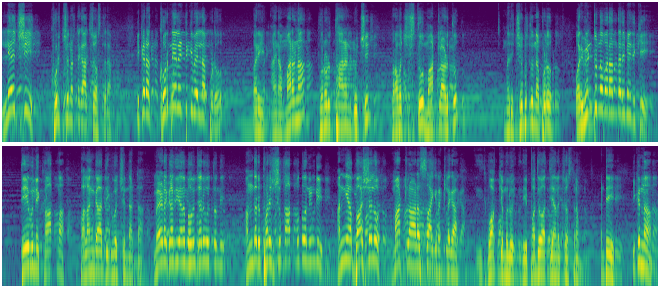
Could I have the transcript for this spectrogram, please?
లేచి కూర్చున్నట్టుగా చూస్తున్నాం. ఇక్కడ కొర్నేలింటికి వెళ్ళినప్పుడు మరి ఆయన మరణ పునరుత్నాన్ని గురించి ప్రవచిస్తూ మాట్లాడుతూ మరి చెబుతున్నప్పుడు వారు వింటున్న వారందరి మీదకి దేవుని ఆత్మ బలంగా దిగి వచ్చిందంట. మేడగది అనుభవం జరుగుతుంది. అందరూ పరిశుద్ధాత్మతో నిండి అన్య భాషలో మాట్లాడసాగినట్లుగా ఈ వాక్యములు ఇది పదో అధ్యాయంలో చూస్తున్నాం. అంటే ఇక్కడ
